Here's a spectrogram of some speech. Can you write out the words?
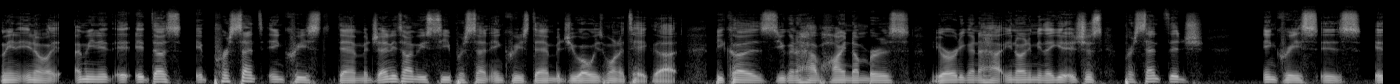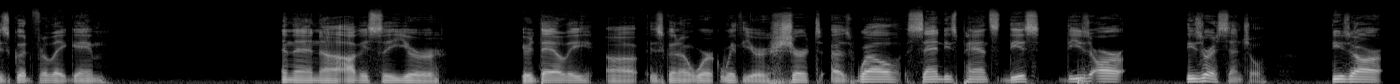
I mean you know I mean it, it, it does it percent increased damage. Anytime you see percent increased damage, you always want to take that because you're gonna have high numbers. You're already gonna have you know what I mean. Like it's just percentage increase is is good for late game. And then uh, obviously your your daily uh, is going to work with your shirt as well. Sandy's pants. These these are these are essential. These are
